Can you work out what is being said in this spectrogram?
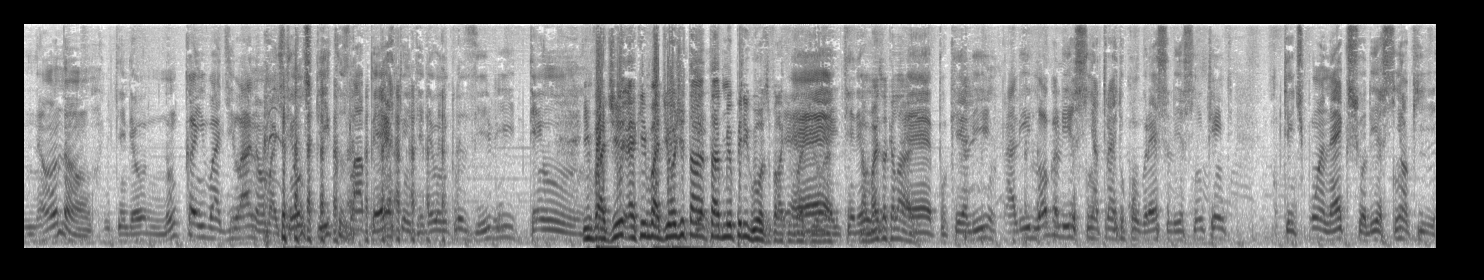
Não, não, entendeu? Nunca invadi lá, não, mas tem uns picos lá perto, entendeu? Inclusive tem um. Invadir, é que invadir hoje tá, tá meio perigoso falar que invadiu, é, né? entendeu? Mais aquela. É, porque ali, ali, logo ali, assim, atrás do Congresso, ali, assim, tem, tem tipo um anexo ali, assim, ó, que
